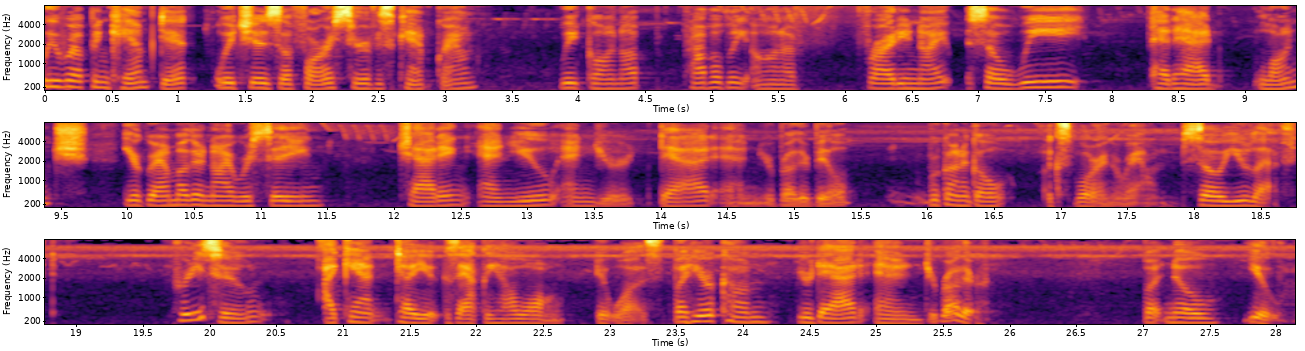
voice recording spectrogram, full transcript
We were up in Camp Dick, which is a Forest Service campground. We'd gone up probably on a Friday night, so we had had lunch. Your grandmother and I were sitting chatting, and you and your dad and your brother Bill were going to go exploring around. So you left. Pretty soon, I can't tell you exactly how long it was, but here come your dad and your brother, but no you.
